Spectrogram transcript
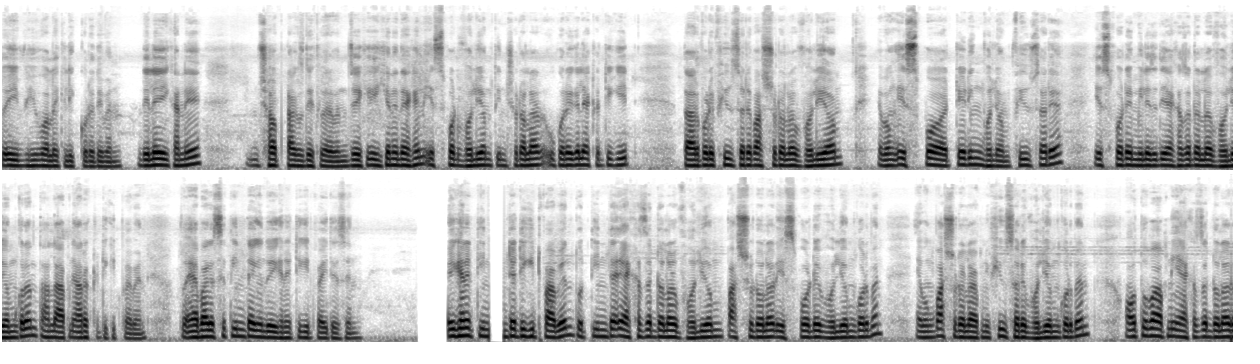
তো এই ভিউ অলে ক্লিক করে দেবেন। দিলে এইখানে সব টাস্ক দেখতে পারবেন। যে এইখানে দেখেন স্পট ভলিউম তিনশো ডলার উপরে গেলে একটা টিকিট তারপরে ফিউচারে পাঁচশো ডলার ভলিউম এবং স্পট ট্রেডিং ভলিউম ফিউচারে স্পটে মিলে যদি এক হাজার ডলার ভলিউম করেন, তাহলে আপনি আরও একটা টিকিট পাবেন। তো এভারেজে তিনটা কিন্তু এখানে টিকিট পাইতেছেন। এখানে তিনটা টিকিট পাবেন। তো তিনটা এক হাজার ডলার ভলিউম, পাঁচশো ডলার স্পটে ভলিউম করবেন এবং পাঁচশো ডলার আপনি ফিউচারে ভলিউম করবেন। অথবা আপনি এক হাজার ডলার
